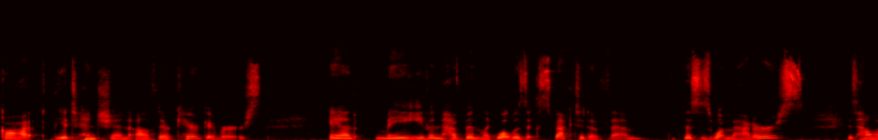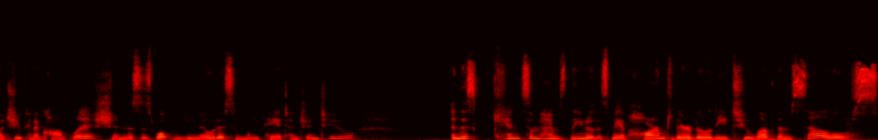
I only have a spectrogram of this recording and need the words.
got the attention of their caregivers and may even have been like what was expected of them. Like, this is what matters, is how much you can accomplish, and this is what we notice and we pay attention to. And this can sometimes, you know, this may have harmed their ability to love themselves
